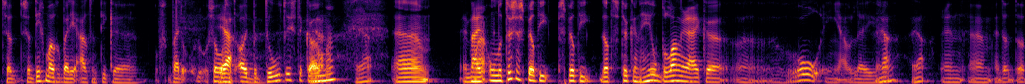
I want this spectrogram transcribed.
zo, zo dicht mogelijk bij die authentieke... of bij de, zoals Ja. het ooit bedoeld is te komen. ja. Ehm, En maar ondertussen speelt, die, speelt die, dat stuk een heel belangrijke eh, rol in jouw leven. ja, ja. En, ehm, en dat, dat,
